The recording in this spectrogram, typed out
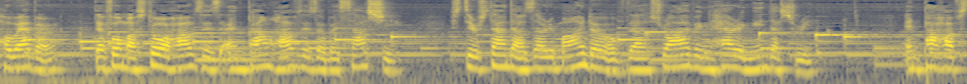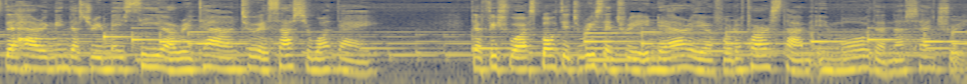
However, the former storehouses and townhouses of Esashi still stand as a reminder of the thriving herring industry, and perhaps the herring industry may see a return to Esashi one day. The fish were spotted recently in the area for the first time in more than a century.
